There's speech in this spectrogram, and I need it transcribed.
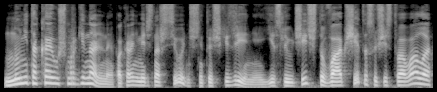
ну, не такая уж маргинальная, по крайней мере, с нашей сегодняшней точки зрения, если учесть, что вообще-то существовало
